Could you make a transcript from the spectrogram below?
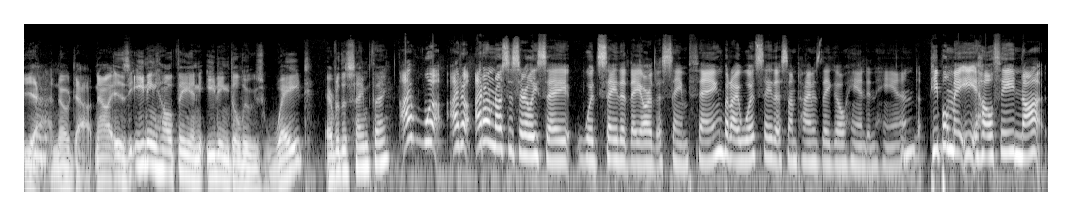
Yeah, no doubt. Now, is eating healthy and eating to lose weight ever the same thing? I will. I don't. I don't necessarily say would say that they are the same thing, but I would say that sometimes they go hand in hand. People may eat healthy, not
